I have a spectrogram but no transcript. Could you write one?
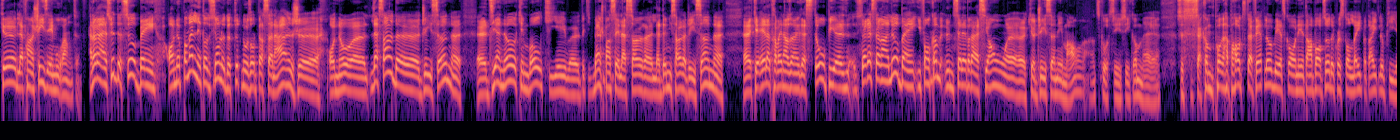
que la franchise est mourante. Alors à la suite de ça, ben, on a pas mal l'introduction de tous nos autres personnages. On a la sœur de Jason. Diana Kimball, qui est techniquement, je pense, c'est la sœur, la demi-sœur à Jason, euh, qu'elle a travaillé dans un resto. Puis euh, ce restaurant-là, ben, ils font comme une célébration euh, que Jason est mort. En tout cas, c'est, comme. c'est- ça comme pas rapport tout à fait, là, mais est-ce qu'on est en bordure de Crystal Lake, peut-être, là, puis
